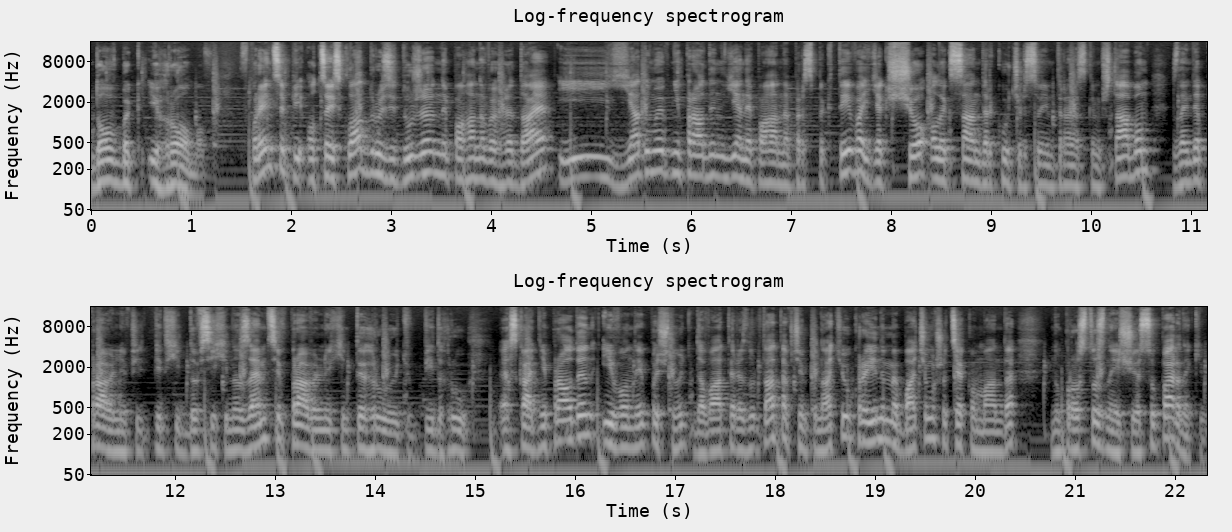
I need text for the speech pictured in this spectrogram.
Довбик і Громов. Принципі, оцей склад, друзі, дуже непогано виглядає. І я думаю, в Дніпра 1 є непогана перспектива, якщо Олександр Кучер своїм тренерським штабом знайде правильний підхід до всіх іноземців, правильно їх інтегрують під гру СК Дніпра 1 і вони почнуть давати результат. А в чемпіонаті України ми бачимо, що ця команда ну просто знищує суперників.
